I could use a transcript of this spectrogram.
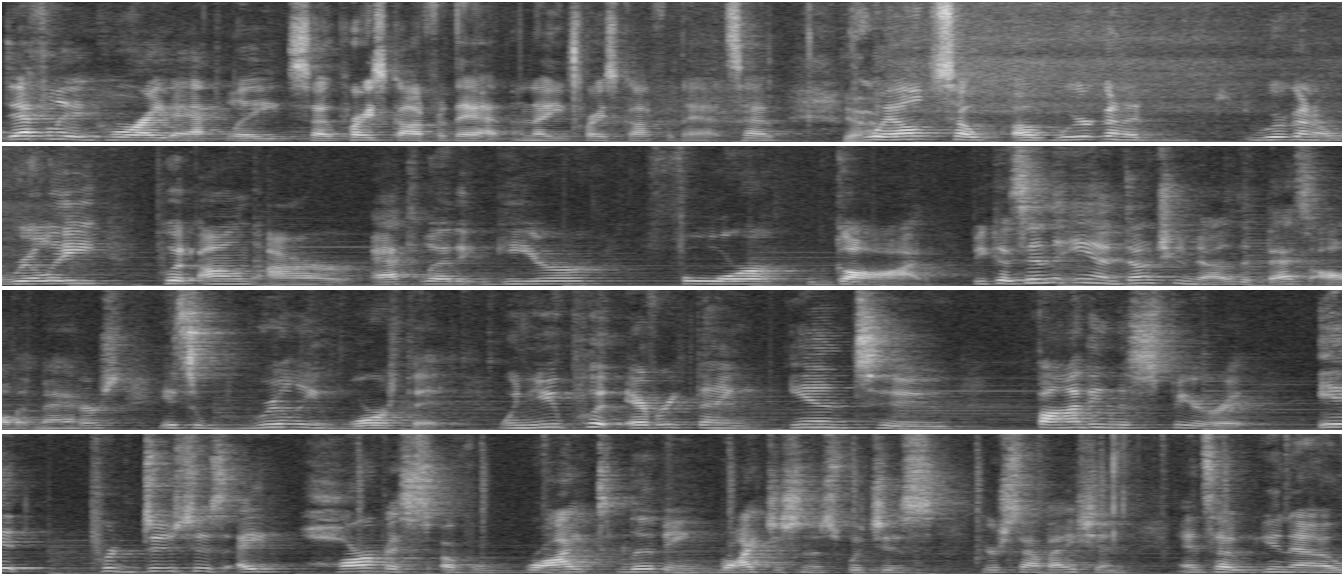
Definitely a great athlete. So praise God for that. I know you praise God for that. So Yeah. well, so uh, we're gonna we're gonna really put on our athletic gear for God because in the end, don't you know that that's all that matters? It's really worth it when you put everything into finding the Spirit. It produces a harvest of right living, righteousness, which is your salvation. And so, you know,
